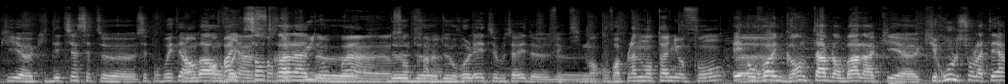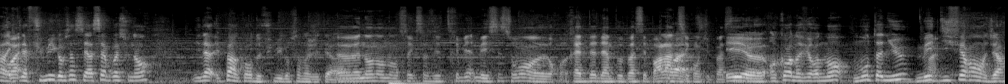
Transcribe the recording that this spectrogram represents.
qui, euh, qui détient cette, euh, cette propriété. Et En bas, on voit une centrale de, relais, vous savez, de, de- Effectivement, on voit plein de montagnes au fond. Et euh, on voit une grande table en bas là qui, euh, qui roule sur la terre avec Ouais. la fumée comme ça, c'est assez impressionnant. Il n'y a pas encore de fumée comme ça dans GTA. hein. euh, non, non, non, c'est vrai que ça fait très bien, mais c'est sûrement euh, Red Dead est un peu passé par là, Ouais. tu sais, quand tu passes. Et euh, encore un environnement montagneux mais Ouais. différent, genre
